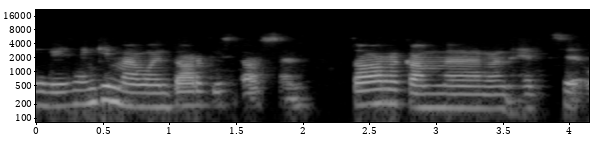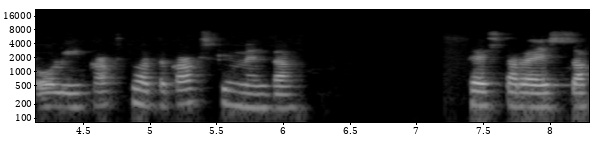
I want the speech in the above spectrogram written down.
Eli senkin mä voin tarkistaa sen tarkan määrän, että se oli 2020 festareissa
